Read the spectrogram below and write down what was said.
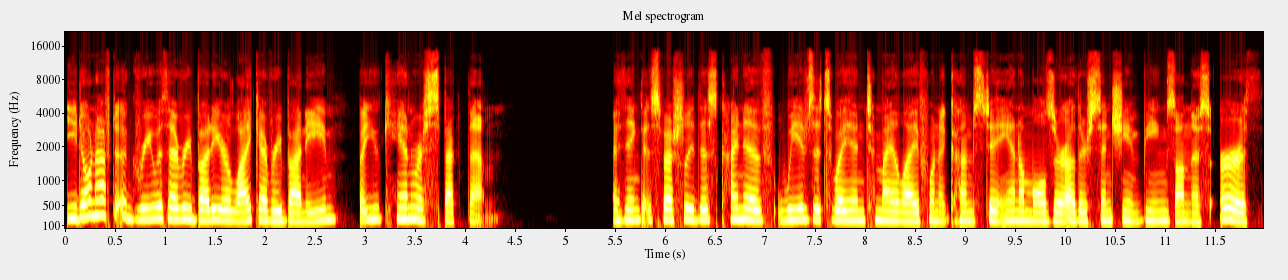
You don't have to agree with everybody or like everybody, but you can respect them. I think especially this kind of weaves its way into my life when it comes to animals or other sentient beings on this earth.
